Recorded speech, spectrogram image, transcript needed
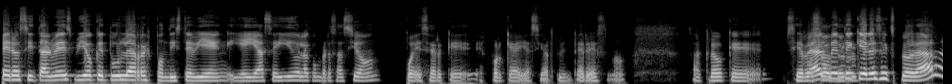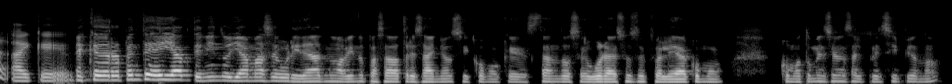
Pero si tal vez vio que tú le respondiste bien y ella ha seguido la conversación, puede ser que es porque haya cierto interés, ¿no? O sea, creo que si realmente quieres explorar, hay que... Es que de repente ella teniendo ya más seguridad, ¿no? Habiendo pasado tres años y como que estando segura de su sexualidad, como, como tú mencionas al principio, ¿no?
